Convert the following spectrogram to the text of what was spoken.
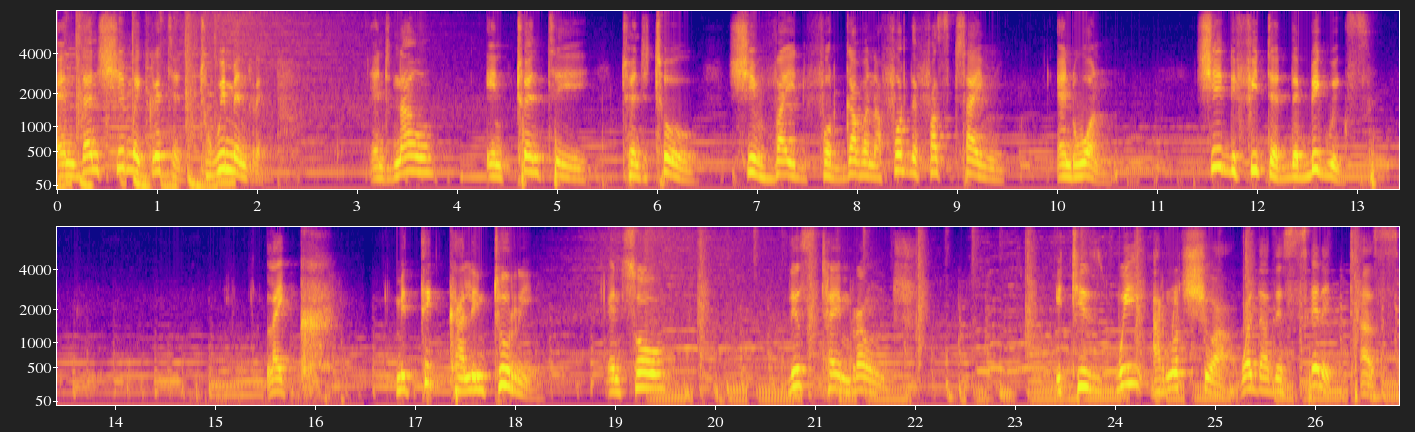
and then she migrated to women rep. And now in 2022 she vied for governor for the first time and won. She defeated the bigwigs like Mithika Linturi. And so this time round it is we are not sure whether the senators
